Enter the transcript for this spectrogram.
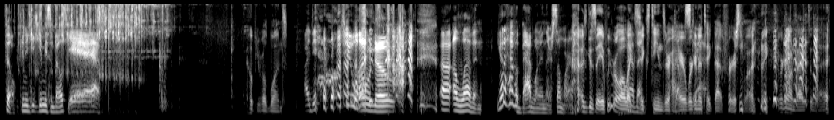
Phil, can you g- give me some bells? Yeah, I hope you rolled ones. I did roll two Oh ones. no! Uh, Eleven. You gotta have a bad one in there somewhere. I was gonna say if we roll all like 16s or higher, we're gonna take that first one. we're going back to that.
